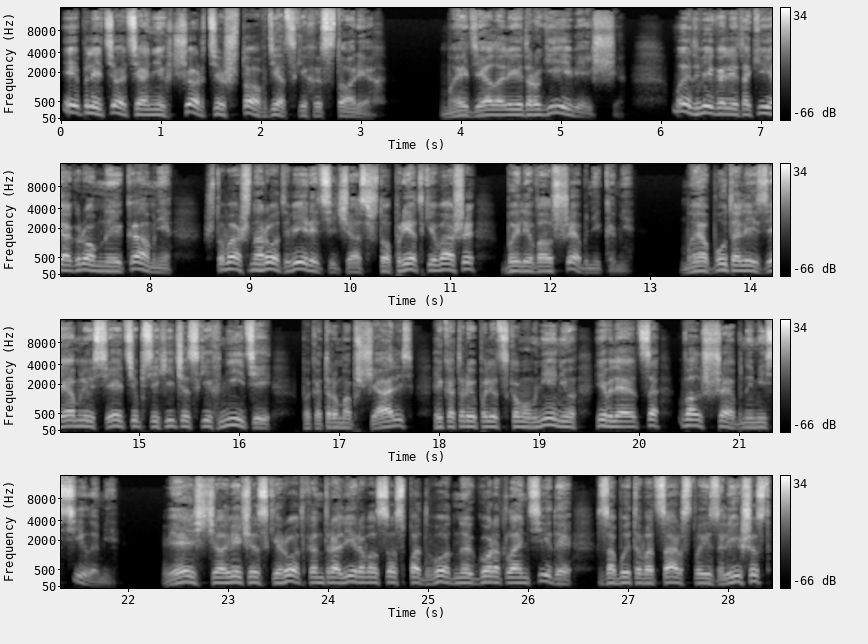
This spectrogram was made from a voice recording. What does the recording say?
и плетете о них черти что в детских историях. Мы делали и другие вещи. Мы двигали такие огромные камни, что ваш народ верит сейчас, что предки ваши были волшебниками. Мы опутали землю сетью психических нитей, по которым общались и которые, по людскому мнению, являются волшебными силами. Весь человеческий род контролировался с подводных гор Атлантиды, забытого царства излишеств,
